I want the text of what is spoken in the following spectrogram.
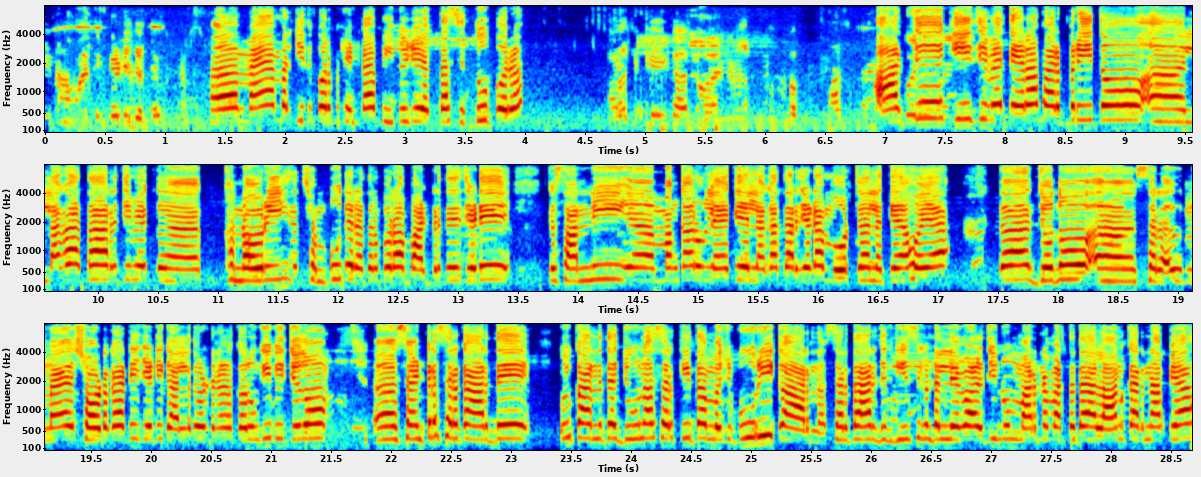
ਕੀ ਨਾਮ ਹੈ ਤੇ ਕਿਹੜੀ ਜਗ੍ਹਾ? ਹਾਂ ਮੈਂ ਅਮਰਜੀਤ ਕੌਰ ਬਠਿੰਡਾ ਬੀਕੂ ਜੋ ਏਕਤਾ ਸਿੱਧੂਪੁਰ। ਅੱਜ ਕੀ ਗੱਲ ਹੋਇਆ ਜਿਹੜਾ ਮਤਲਬ ਅੱਜ ਕੀ ਜਿਵੇਂ 13 ਫਰਵਰੀ ਤੋਂ ਲਗਾਤਾਰ ਜਿਵੇਂ ਖਨੌਰੀ ਸ਼ੰਭੂ ਤੇ ਰਤਨਪੁਰਾ ਬਾਰਡਰ ਤੇ ਜਿਹੜੇ ਕਿਸਾਨੀ ਮੰਗਾਂ ਨੂੰ ਲੈ ਕੇ ਲਗਾਤਾਰ ਜਿਹੜਾ ਮੋਰਚਾ ਲੱਗਿਆ ਹੋਇਆ ਤਾਂ ਜਦੋਂ ਮੈਂ ਸ਼ਾਰਟਕਟ ਹੀ ਜਿਹੜੀ ਗੱਲ ਤੁਹਾਡੇ ਨਾਲ ਕਰੂੰਗੀ ਵੀ ਜਦੋਂ ਸੈਂਟਰ ਸਰਕਾਰ ਦੇ ਕੋਈ ਕੰਨ ਤੇ ਜੂ ਨਾ ਸਰਕੀ ਤਾਂ ਮਜਬੂਰੀ ਕਾਰਨ ਸਰਦਾਰ ਜਗਜੀਤ ਸਿੰਘ ਡੱਲੇਵਾਲ ਜੀ ਨੂੰ ਮਰਨ ਵਰਤ ਦਾ ਐਲਾਨ ਕਰਨਾ ਪਿਆ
